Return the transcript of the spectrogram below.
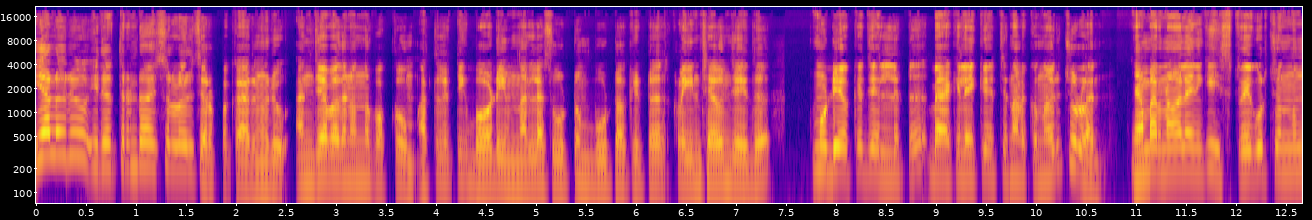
ഇയാളൊരു ഇരുപത്തിരണ്ട് വയസ്സുള്ള ഒരു ചെറുപ്പക്കാരൻ. ഒരു അഞ്ച് പതിനൊന്ന് പൊക്കവും അത്ലറ്റിക് ബോഡിയും നല്ല സൂട്ടും ബൂട്ടും ഒക്കെ ഇട്ട് ക്ലീൻ ഷേവും ചെയ്ത് മുടിയൊക്കെ ജെല്ലിട്ട് ബാക്കിലേക്ക് വെച്ച് നടക്കുന്ന ഒരു ചുള്ളൻ. ഞാൻ പറഞ്ഞ പോലെ എനിക്ക് ഹിസ്റ്ററിയെ കുറിച്ചൊന്നും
